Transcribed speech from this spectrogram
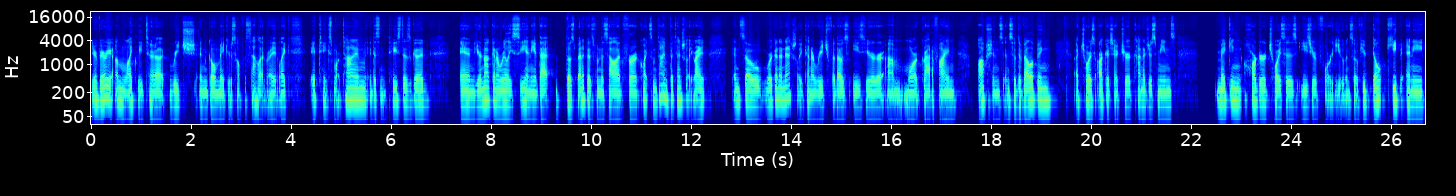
you're very unlikely to reach and go make yourself a salad, right? Like it takes more time, it doesn't taste as good, and you're not going to really see any of that those benefits from the salad for quite some time potentially, right? And so we're going to naturally kind of reach for those easier, um, more gratifying options. And so developing a choice architecture kind of just means making harder choices easier for you. And so if you don't keep any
